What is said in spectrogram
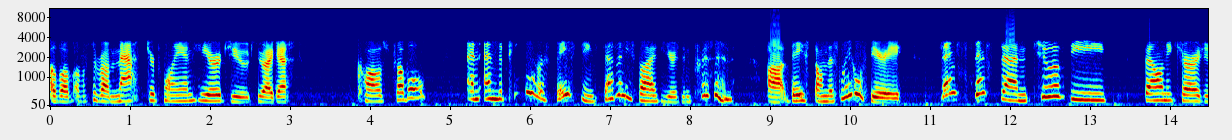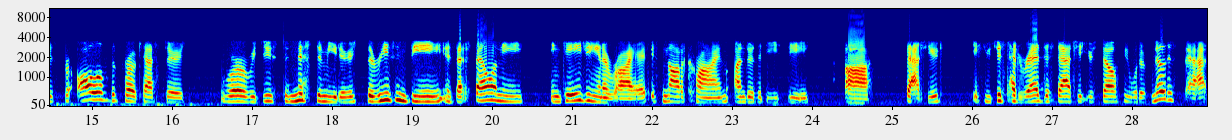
of, of, of sort of a master plan here to, to I guess, cause trouble. And, and the people were facing 75 years in prison uh, based on this legal theory. Since, since then, two of the felony charges for all of the protesters were reduced to misdemeanors. The reason being is that felony engaging in a riot is not a crime under the D.C. Uh, statute. If you just had read the statute yourself, you would have noticed that.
